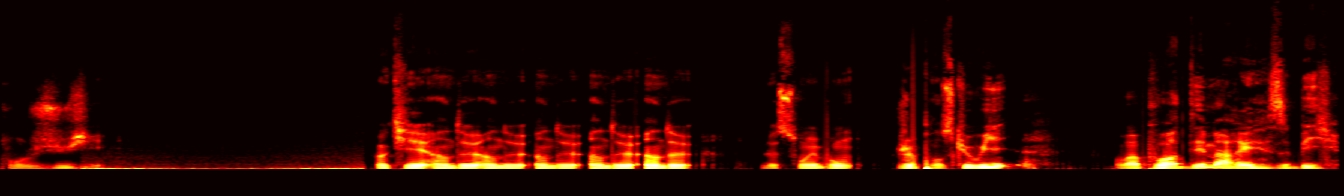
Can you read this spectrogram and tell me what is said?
pour juger. Ok, 1, 2, 1, 2, 1, 2, 1, 2, 1, 2. Le son est bon. Je pense que oui. On va pouvoir démarrer The Bee.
